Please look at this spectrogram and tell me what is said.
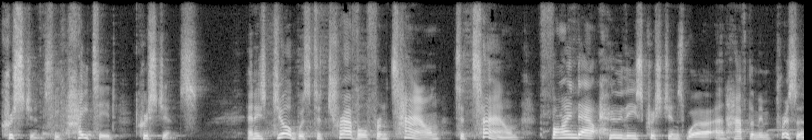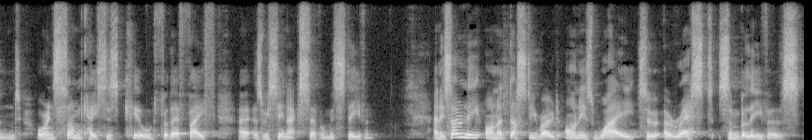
Christians. He hated Christians. And his job was to travel from town to town, find out who these Christians were, and have them imprisoned, or in some cases killed for their faith, uh, as we see in Acts 7 with Stephen. And it's only on a dusty road on his way to arrest some believers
